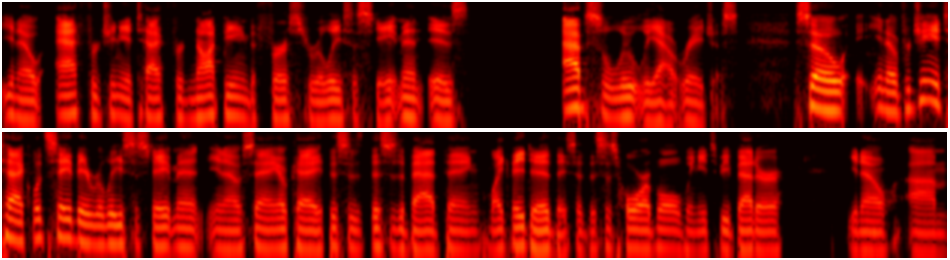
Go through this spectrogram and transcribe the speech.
you know, at Virginia Tech for not being the first to release a statement is absolutely outrageous. So, you know, Virginia Tech, let's say they release a statement, you know, saying, okay, this is this is a bad thing, like they did. They said this is horrible. We need to be better. You know, um,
